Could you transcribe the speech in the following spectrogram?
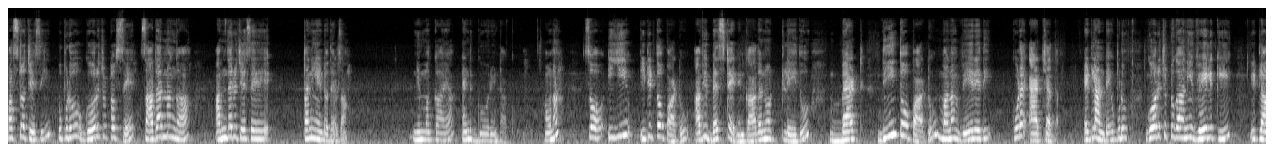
ఫస్ట్ వచ్చేసి ఇప్పుడు గోరు చుట్టూ వస్తే సాధారణంగా అందరూ చేసే పని ఏంటో తెలుసా? నిమ్మకాయ అండ్ గోరింటాకు. అవునా? సో ఈ వీటితో పాటు అవి బెస్టే. నేను కాదనట్లేదు బట్ దీంతో పాటు మనం వేరేది కూడా యాడ్ చేద్దాం. ఎట్లా అంటే ఇప్పుడు గోరు చుట్టూ కానీ వేలికి ఇట్లా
